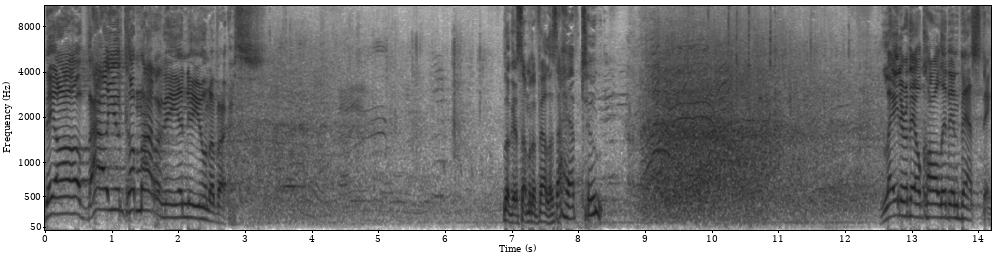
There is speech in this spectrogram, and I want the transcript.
They are a valued commodity in the universe. Look at some of the fellas. I have two. Later, they'll call it investing.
